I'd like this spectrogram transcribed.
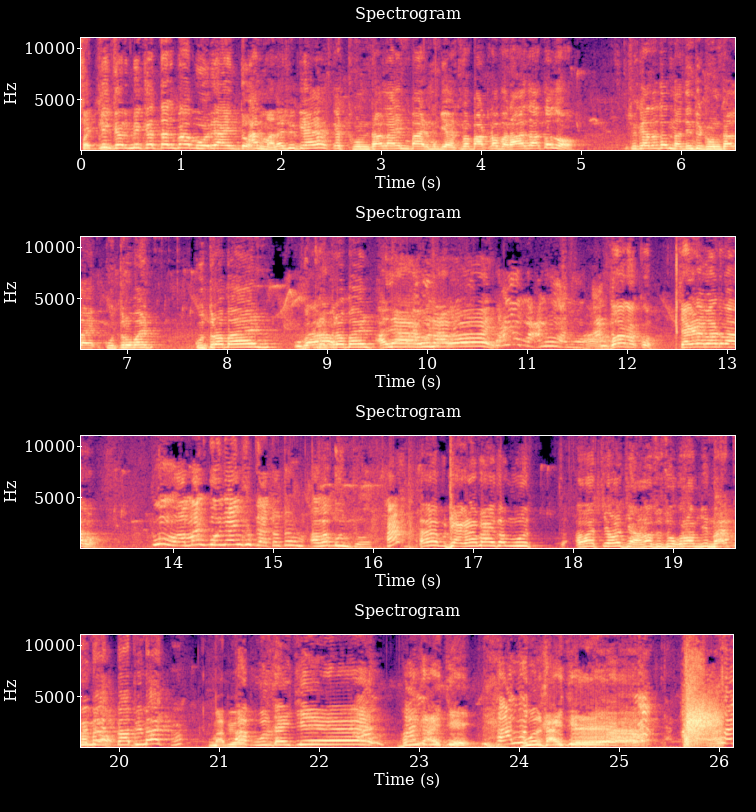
કેટલી ગરમી કરતા બા બોરે આઈન તો મને શું કહે કે ઠુંઠા લાઈન બાર હું ગેસનો બાટલો ભરાવા જતો તો શું કહેતો તો નદી થી ઠુંઠા લાઈન કૂતરો બન કૂતરો બન કૂતરો બન અલ્યા આવું ના હોય માનો. રાખો ચગડા વાળો તું અમન બોલ્યાને શું કહેતો તો હવે બૂંધો. હા? એ ઝઘડાભાઈ તો હું હવે ચેવડો જાણો છું છોકરો સમજી માફી માંગ, માફી માંગ. માફી આ માંગ. ભૂલ થઈ ગઈ ભૂલ થઈ ગઈ ભૂલ થઈ ગઈ આ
